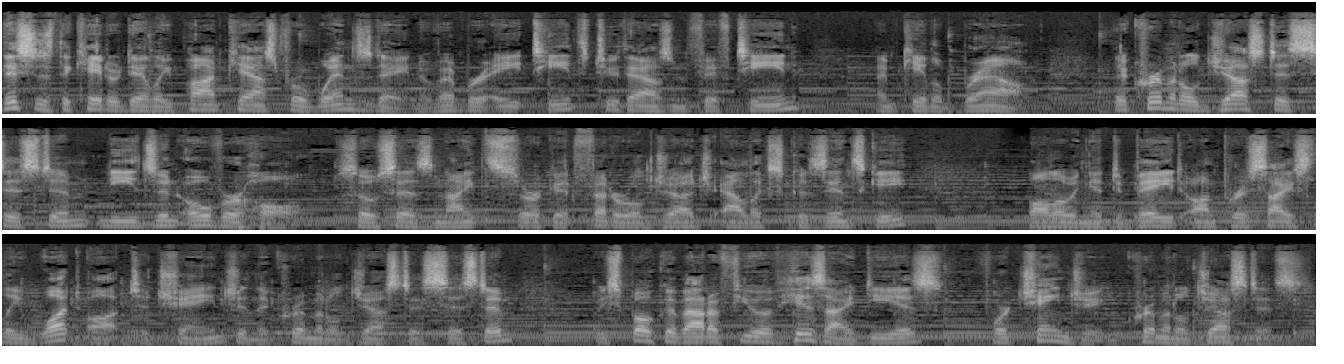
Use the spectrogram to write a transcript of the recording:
This is the Cato Daily Podcast for Wednesday, November 18th, 2015. I'm Caleb Brown. The criminal justice system needs an overhaul, so says Ninth Circuit federal judge Alex Kozinski. Following a debate on precisely what ought to change in the criminal justice system, we spoke about a few of his ideas for changing criminal justice.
